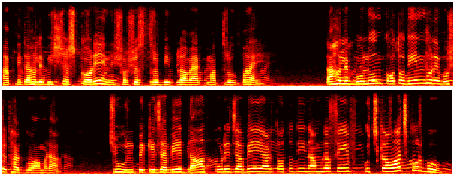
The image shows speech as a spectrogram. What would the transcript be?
আপনি তাহলে বিশ্বাস করেন সশস্ত্র বিপ্লব একমাত্র উপায়? তাহলে বলুন, কতদিন ধরে বসে থাকব আমরা? চুল পেকে যাবে, দাঁত পড়ে যাবে, আর ততদিন আমরা সেফ কুচকাওয়াজ করব?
